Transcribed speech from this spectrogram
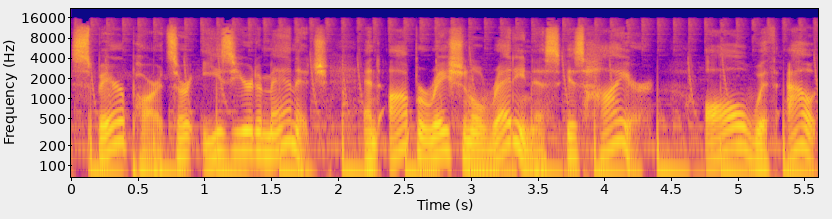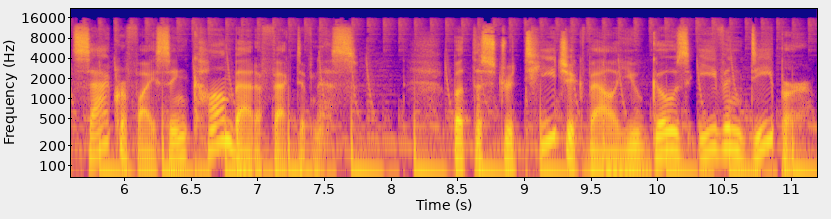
spare parts are easier to manage, and operational readiness is higher, all without sacrificing combat effectiveness. But the strategic value goes even deeper.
